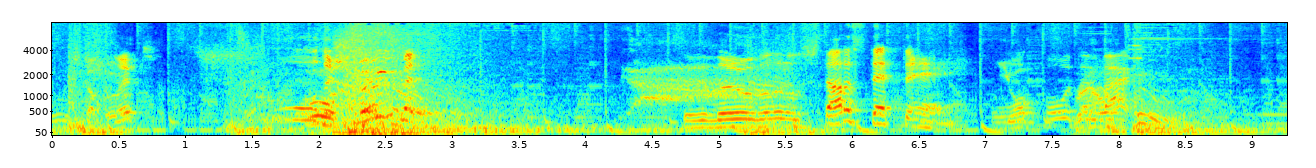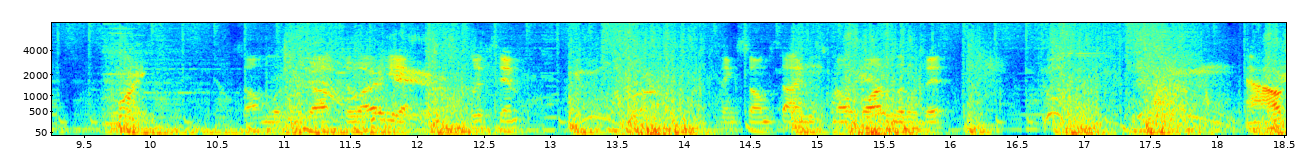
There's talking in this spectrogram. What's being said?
Ooh, just got flipped. Oh, the movement! The little, the little stutter step there. You walk forward and back. Two. Fight. Som looking to go up 2-0 here. Flips him. I think Som's starting to smell blood a little bit. Out.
